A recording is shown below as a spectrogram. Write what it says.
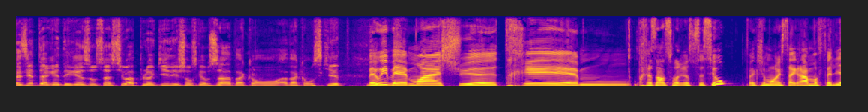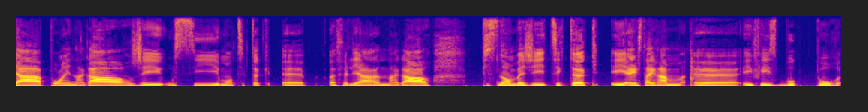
Est-ce que tu aurais des réseaux sociaux à plugger, des choses comme ça avant qu'on avant qu'on se quitte? Ben oui, ben moi, je suis euh, très euh, présente sur les réseaux sociaux. Fait que j'ai mon Instagram ophelia.nagar. J'ai aussi mon TikTok euh, Ophelia Nagar. Puis sinon, ben, j'ai TikTok et Instagram euh, et Facebook pour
